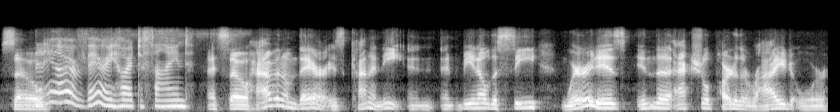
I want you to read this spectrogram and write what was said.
So They are very hard to find. and so having them there is kind of neat and and being able to see where it is in the actual part of the ride or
